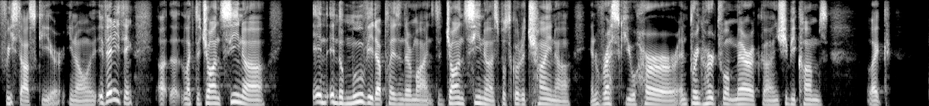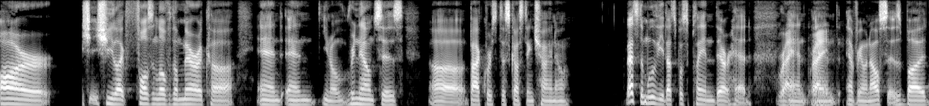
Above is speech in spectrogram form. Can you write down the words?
freestyle skier. You know, if anything, uh, uh, like the John Cena in, in the movie that plays in their minds, the John Cena is supposed to go to China and rescue her and bring her to America, and she becomes like our she, she like falls in love with America and and you know renounces uh backwards disgusting China. That's the movie that's supposed to play in their head right. and right. and everyone else's, but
